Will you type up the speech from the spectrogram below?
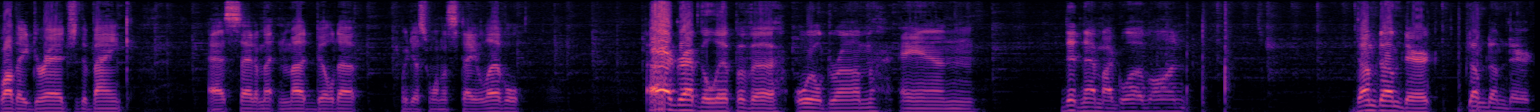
while they dredged the bank as sediment and mud build up. We just want to stay level. I grabbed the lip of a oil drum and didn't have my glove on. Dum dum Derek. Dum dum Derek.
